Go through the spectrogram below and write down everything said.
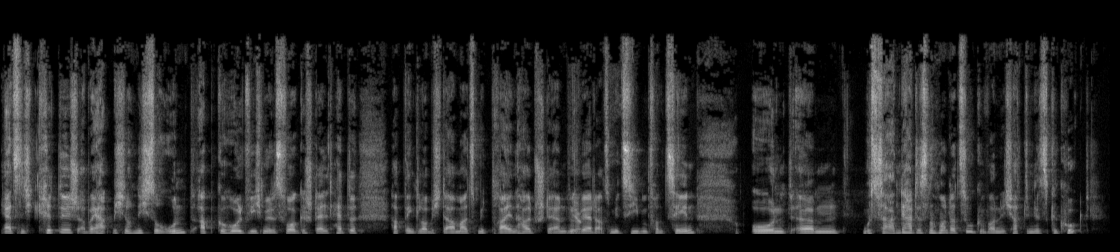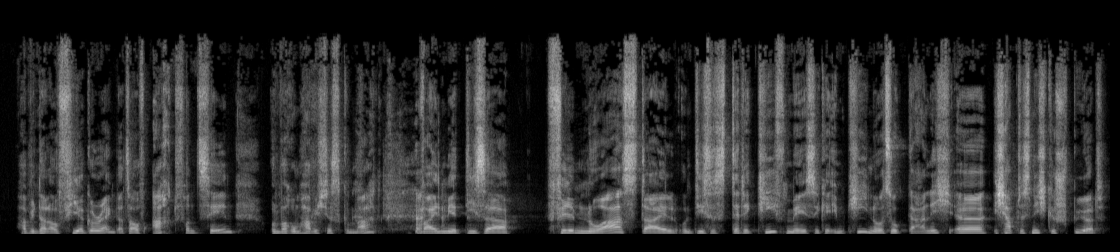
er jetzt nicht kritisch, aber er hat mich noch nicht so rund abgeholt, wie ich mir das vorgestellt hätte. Hab den, glaube ich, damals mit dreieinhalb Sternen bewertet, ja. also mit sieben von zehn. Und ähm, muss sagen, der hat es nochmal dazu gewonnen. Ich habe den jetzt geguckt, habe ihn dann auf vier gerankt, also auf acht von zehn. Und warum habe ich das gemacht? Weil mir dieser Film Noir-Style und dieses Detektivmäßige im Kino so gar nicht, äh, ich habe das nicht gespürt.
